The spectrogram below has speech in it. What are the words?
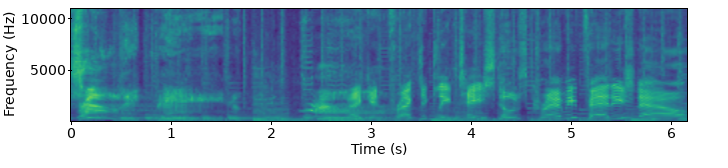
Jelly bean! I can practically taste those Krabby Patties now.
